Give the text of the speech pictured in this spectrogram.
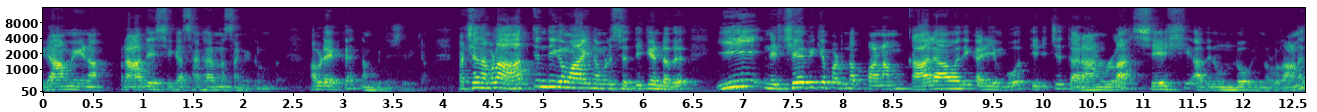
ഗ്രാമീണ പ്രാദേശിക സഹകരണ സംഘങ്ങളുണ്ട്. അവിടെയൊക്കെ നമുക്ക് നിക്ഷേപിക്കാം പക്ഷേ നമ്മൾ ആത്യന്തികമായി നമ്മൾ ശ്രദ്ധിക്കേണ്ടത് ഈ നിക്ഷേപിക്കപ്പെടുന്ന പണം കാലാവധി കഴിയുമ്പോൾ തിരിച്ചു തരാനുള്ള ശേഷി അതിനുണ്ടോ എന്നുള്ളതാണ്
